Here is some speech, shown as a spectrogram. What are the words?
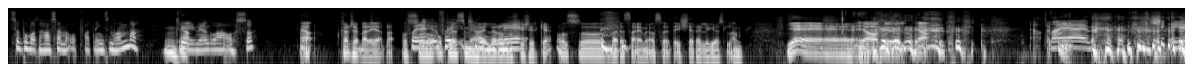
som på en måte har samme oppfatning som han. da Mm. Truer med å gå av også. Ja. Kanskje jeg bare gjør det. Og så oppløser vi hele Den norske kirke, og så bare sier vi også at det ikke-religiøst land. Yeah! Ja, vi vil, ja. Ja, nei, eh, skikkelig,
